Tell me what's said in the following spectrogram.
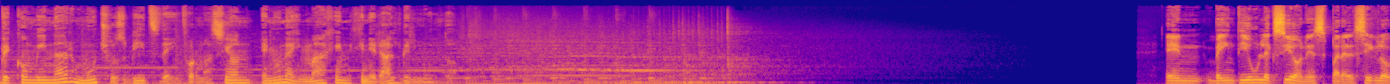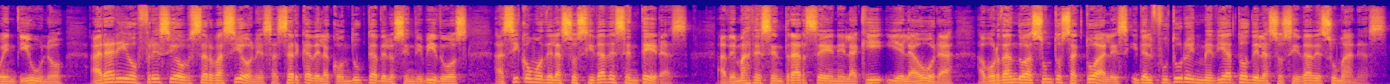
de combinar muchos bits de información en una imagen general del mundo. En 21 lecciones para el siglo XXI, Harari ofrece observaciones acerca de la conducta de los individuos, así como de las sociedades enteras, además de centrarse en el aquí y el ahora, abordando asuntos actuales y del futuro inmediato de las sociedades humanas.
